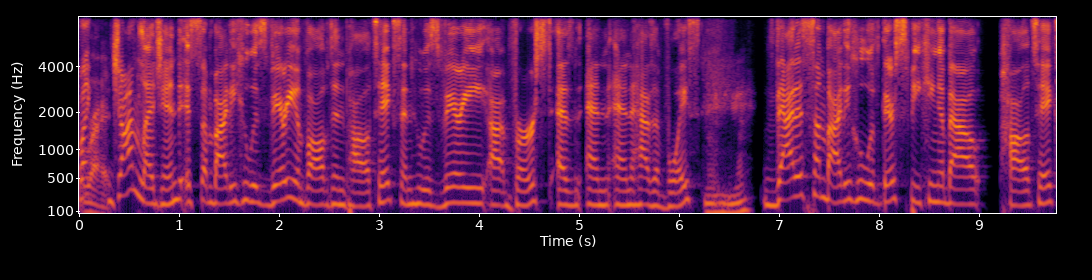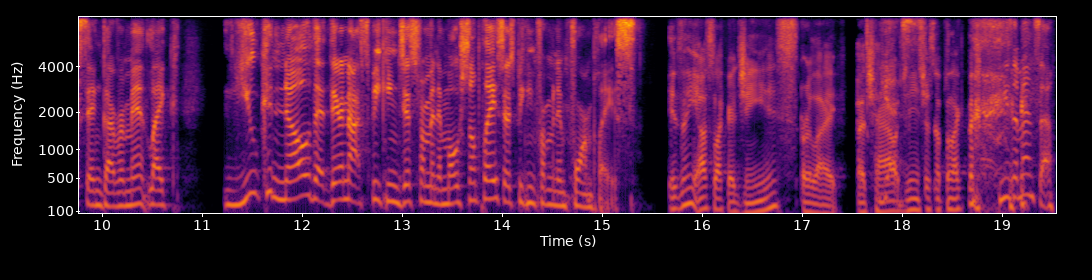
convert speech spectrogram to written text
Like Right. John Legend is somebody who is very involved in politics and who is very uh, versed as and and has a voice. Mhm. That is somebody who, if they're speaking about politics and government, like you can know that they're not speaking just from an emotional place; they're speaking from an informed place. Isn't he also like a genius or like a child Yes. genius or something like that? He's a Mensa.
